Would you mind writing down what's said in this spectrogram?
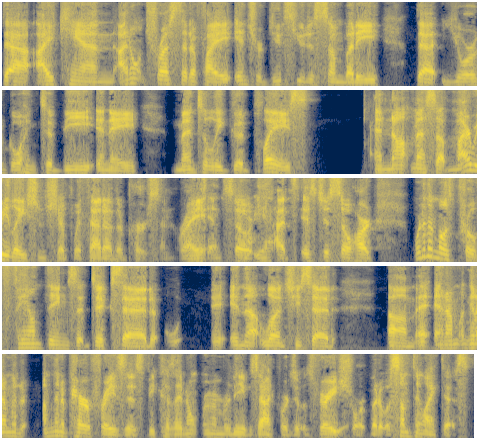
that I can, I don't trust that if I introduce you to somebody that you're going to be in a mentally good place and not mess up my relationship with that other person, right? And so, yeah, it's, it's just so hard. One of the most profound things that Dick said in that lunch, he said, um, and I'm going to I'm going to paraphrase this because I don't remember the exact words. It was very mm-hmm. short, but it was something like this:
